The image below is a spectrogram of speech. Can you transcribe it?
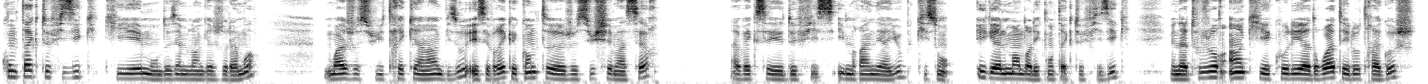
contacts physiques, qui est mon deuxième langage de l'amour, moi je suis très câlin, bisous. Et c'est vrai que quand euh, je suis chez ma sœur, avec ses deux fils, Imran et Ayoub, qui sont également dans les contacts physiques, il y en a toujours un qui est collé à droite et l'autre à gauche.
